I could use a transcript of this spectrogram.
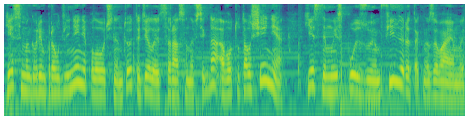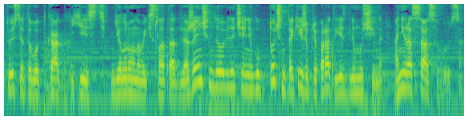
Если мы говорим про удлинение полового члена, то это делается раз и навсегда, а вот утолщение, если мы используем филлеры так называемые, то есть это вот как есть гиалуроновая кислота для женщин для увеличения губ, точно такие же препараты есть для мужчины. Они рассасываются.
